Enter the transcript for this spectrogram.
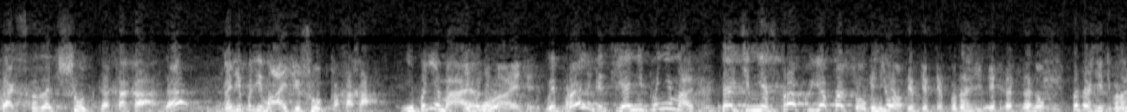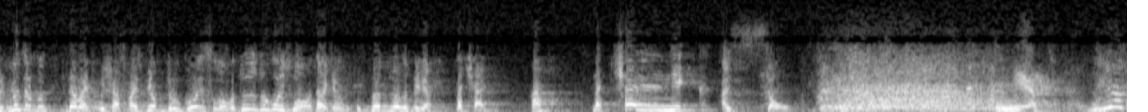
Так сказать, шутка, ха-ха, да? Да не понимаете, шутка, ха-ха. Не понимаю. Не понимаете. Вы правильно говорите? Я не понимаю. Дайте мне справку, я пошел. Нет, нет, нет, нет, подождите. Ну, подождите, подождите. Мы друг- давайте мы сейчас возьмем другое слово. Ну, другое слово. Давайте, ну, ну, например, начальник. А? Начальник осел. Нет. Нет?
